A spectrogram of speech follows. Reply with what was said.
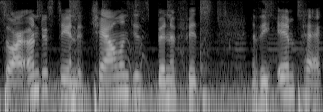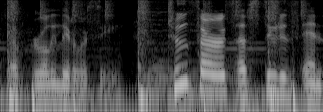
so I understand the challenges, benefits, and the impact of early literacy. Two thirds of students in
